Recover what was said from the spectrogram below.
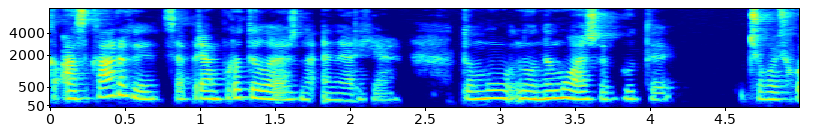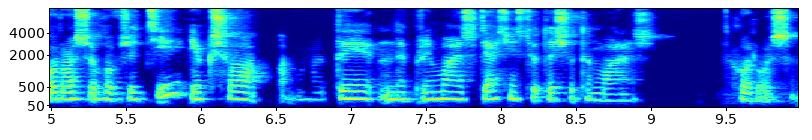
а скарги це прям протилежна енергія. Тому ну, не може бути чогось хорошого в житті, якщо ти не приймаєш вдячністю те, що ти маєш. Хороше.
